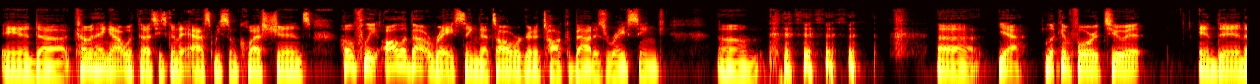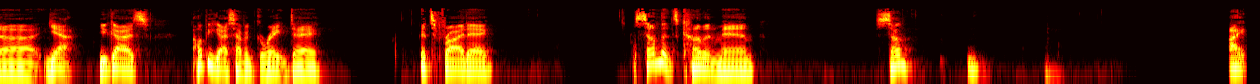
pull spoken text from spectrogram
And uh, come and hang out with us. He's going to ask me some questions, hopefully, all about racing. That's all we're going to talk about is racing. Um, uh, yeah, looking forward to it. And then, uh, yeah, you guys I hope you guys have a great day. It's Friday. Something's coming, man. Some I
